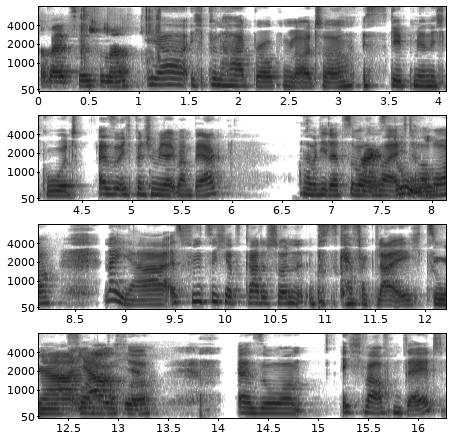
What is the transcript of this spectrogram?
Aber erzähl schon mal. Ja, ich bin heartbroken, Leute. Es geht mir nicht gut. Also, ich bin schon wieder über den Berg. Aber die letzte Woche war echt du? Horror. Naja, es fühlt sich jetzt gerade schon, das ist kein Vergleich zu ja, vor ja, einer Woche. Okay. Also, ich war auf einem Date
